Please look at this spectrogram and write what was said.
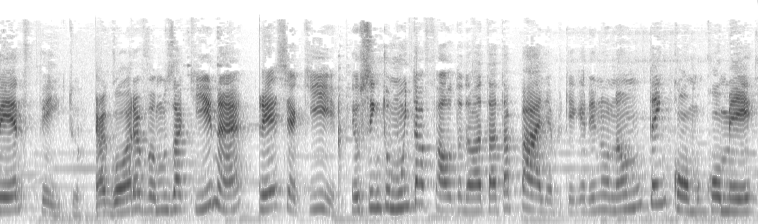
Perfeito. Agora vamos aqui, né? Esse aqui, eu sinto muita falta da batata palha, porque querendo ou não, não tem como comer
